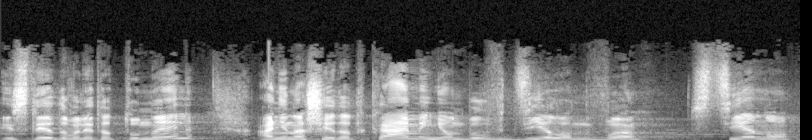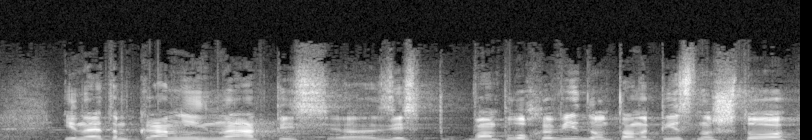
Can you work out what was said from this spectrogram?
исследовали этот туннель, они нашли этот камень, он был вделан в стену, и на этом камне надпись, э, здесь вам плохо видно, там написано, что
